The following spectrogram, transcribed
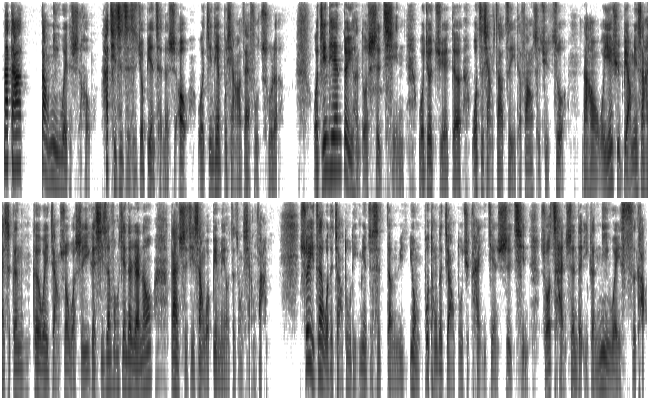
那他到逆位的时候，他其实只是就变成的是，哦，我今天不想要再付出了。我今天对于很多事情，我就觉得我只想照自己的方式去做，然后我也许表面上还是跟各位讲说我是一个牺牲奉献的人哦，但实际上我并没有这种想法。所以在我的角度里面，只是等于用不同的角度去看一件事情所产生的一个逆位思考，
